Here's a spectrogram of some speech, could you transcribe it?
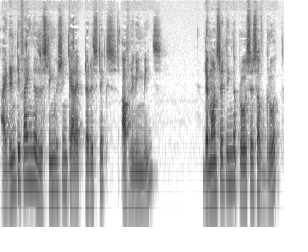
Identifying the distinguishing characteristics of living beings, demonstrating the process of growth,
